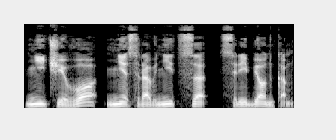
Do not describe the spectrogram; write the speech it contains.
Ничего не сравнится с ребенком.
